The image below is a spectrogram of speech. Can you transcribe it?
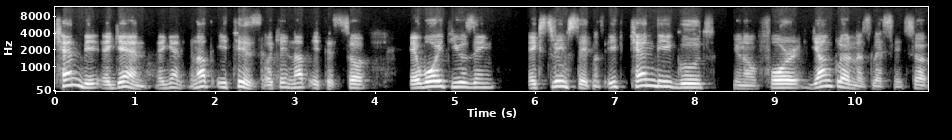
can be, again, again, not it is, okay, not it is. So avoid using extreme statements. It can be good, you know, for young learners, let's say. So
